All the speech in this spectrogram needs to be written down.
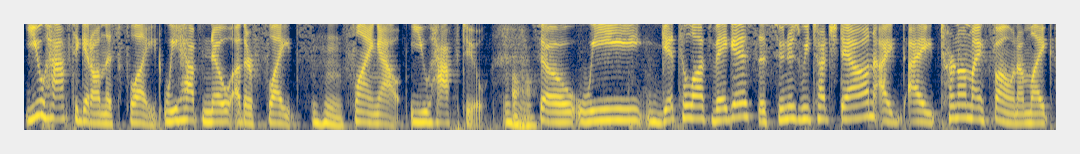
you have to get on this flight. We have no other flights mm-hmm. flying out. You have to. Mm-hmm. Uh-huh. So we get to Las Vegas as soon as we touch down. I I turn on my phone. I'm like,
